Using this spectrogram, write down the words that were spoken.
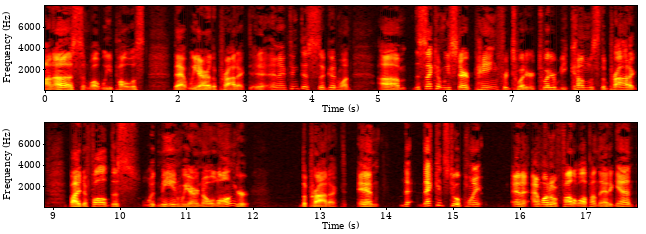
on us and what we post that we are the product. And I think this is a good one. Um, the second we start paying for Twitter, Twitter becomes the product. By default, this would mean we are no longer the product. And th- that gets to a point, and I want to follow up on that again,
